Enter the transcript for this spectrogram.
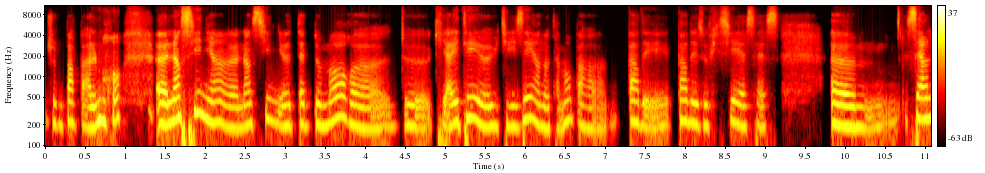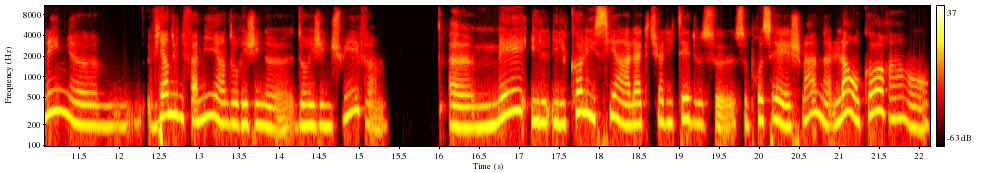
je ne parle pas allemand, euh, l'insigne, hein, l'insigne tête de mort de, qui a été utilisé hein, notamment par, par, des, par des officiers SS. Serling vient d'une famille hein, d'origine, d'origine juive. Euh, mais il, colle ici à l'actualité de ce, procès Eichmann, là encore hein,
